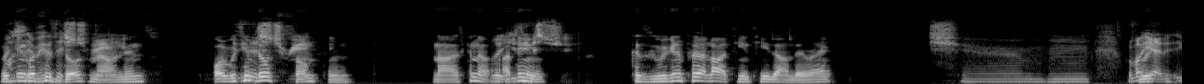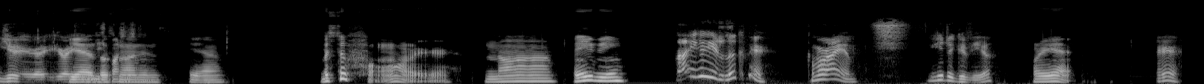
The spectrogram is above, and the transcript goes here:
We can go to those street- mountains. Or we Isn't can build street- something. Nah, it's kinda. like I think. Because we're gonna put a lot of TNT down there, right? Sure. hmm. What about We- yeah? You're right. You're right. yeah, those mountains. Yeah. But it's too far. Nah, maybe. Nah, you here. Look here. Come where I am. You get a good view. Where are you at? Here.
